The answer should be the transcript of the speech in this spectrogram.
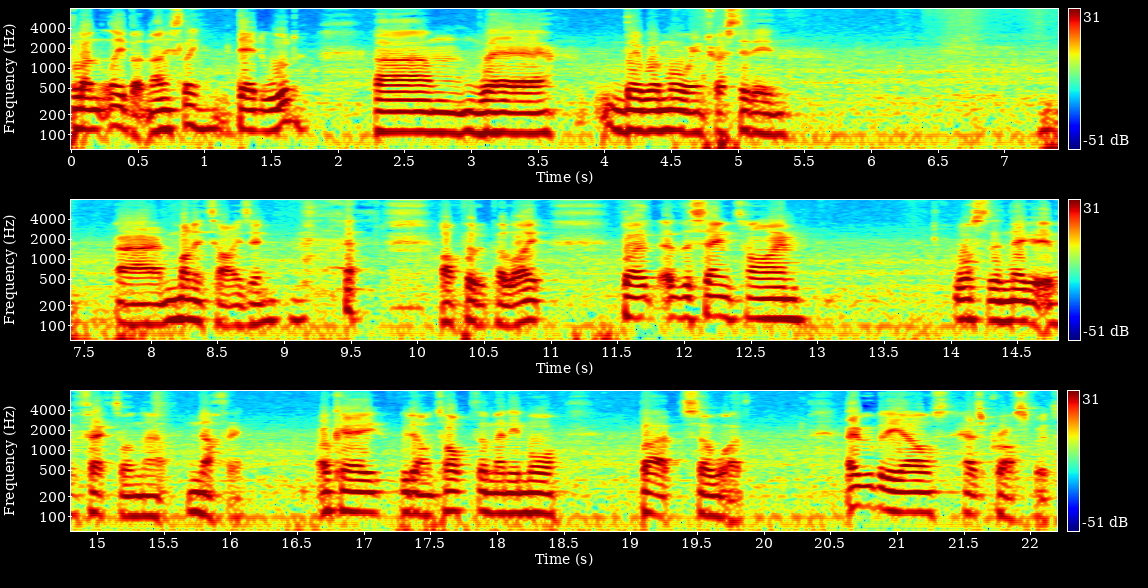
bluntly but nicely, dead wood, um, where they were more interested in uh, monetizing. I'll put it polite, but at the same time, what's the negative effect on that? Nothing. Okay, we don't talk to them anymore, but so what? Everybody else has prospered.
